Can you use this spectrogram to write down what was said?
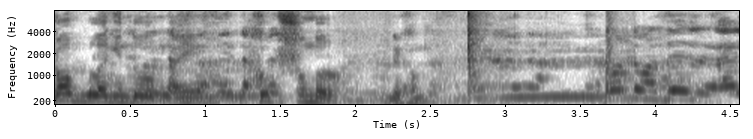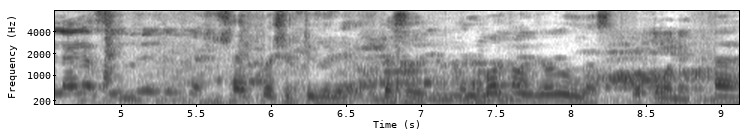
সবগুলা কিন্তু মানে খুব সুন্দর দেখুন। ষাট পঁয়ষট্টি করে বেচা যাবে। মানে বর্তমান যে ওজন আছে। বর্তমানে? হ্যাঁ।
